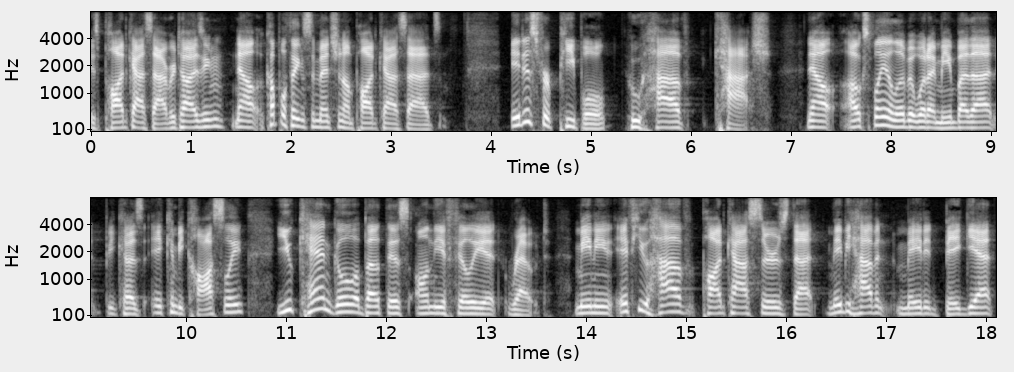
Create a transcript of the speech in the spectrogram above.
is podcast advertising. Now, a couple things to mention on podcast ads it is for people who have cash. Now, I'll explain a little bit what I mean by that because it can be costly. You can go about this on the affiliate route, meaning if you have podcasters that maybe haven't made it big yet,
